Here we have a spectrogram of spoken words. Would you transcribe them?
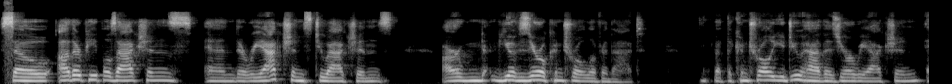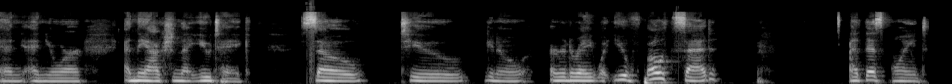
So other people's actions and their reactions to actions are you have zero control over that. But the control you do have is your reaction and and your and the action that you take. So to, you know, reiterate what you've both said at this point,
